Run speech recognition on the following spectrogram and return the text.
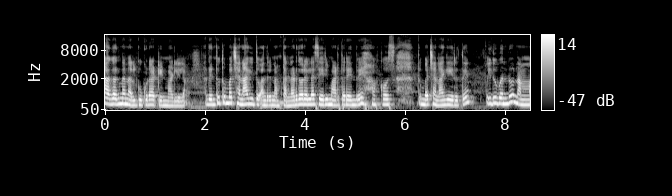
ಹಾಗಾಗಿ ನಾನು ಅಲ್ಲಿಗೂ ಕೂಡ ಅಟೆಂಡ್ ಮಾಡಲಿಲ್ಲ. ಅದಂತೂ ತುಂಬ ಚೆನ್ನಾಗಿತ್ತು. ಅಂದರೆ ನಮ್ಮ ಕನ್ನಡದವರೆಲ್ಲ ಸೇರಿ ಮಾಡ್ತಾರೆ ಅಂದರೆ ಅಫ್ಕೋರ್ಸ್ ತುಂಬ ಚೆನ್ನಾಗೇ ಇರುತ್ತೆ. ಇದು ಬಂದು ನಮ್ಮ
